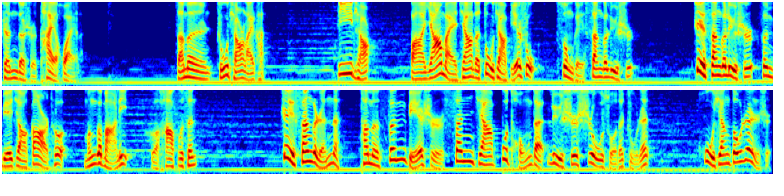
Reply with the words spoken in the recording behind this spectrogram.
真的是太坏了。咱们逐条来看，第一条，把牙买加的度假别墅送给三个律师，这三个律师分别叫高尔特、蒙哥马利和哈弗森。这三个人呢，他们分别是三家不同的律师事务所的主任，互相都认识，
